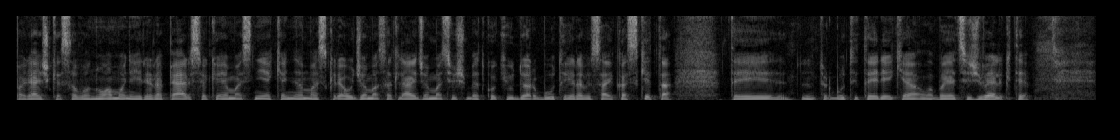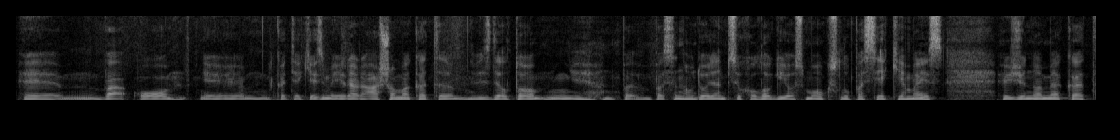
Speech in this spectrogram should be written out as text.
pareiškia savo nuomonę ir yra persiekiojamas, niekiniamas, kreudžiamas, atleidžiamas iš bet kokių darbų, tai yra visai kas kita. Tai turbūt į tai reikia labai atsižvelgti. E, va, o e, katekizme yra rašoma, kad e, vis dėlto pasinaudojant psichologijos mokslų pasiekimais, žinome, kad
